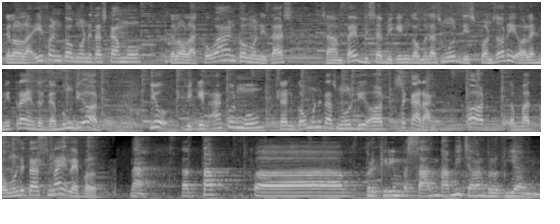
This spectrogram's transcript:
kelola event komunitas kamu, kelola keuangan komunitas, sampai bisa bikin komunitasmu disponsori oleh mitra yang tergabung di ORT. Yuk, bikin akunmu dan komunitasmu di ORT sekarang. ORT, tempat komunitas naik level. Nah, tetap eh, berkirim pesan tapi jangan berlebihan.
